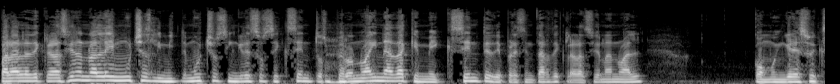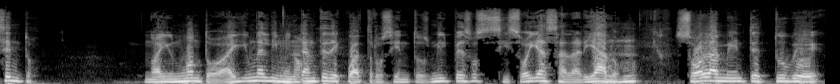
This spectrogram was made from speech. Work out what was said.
para la declaración anual hay muchas muchos ingresos exentos, pero no hay nada que me exente de presentar declaración anual como ingreso exento. No hay un monto, hay una limitante de 400 mil pesos si soy asalariado. Solamente tuve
